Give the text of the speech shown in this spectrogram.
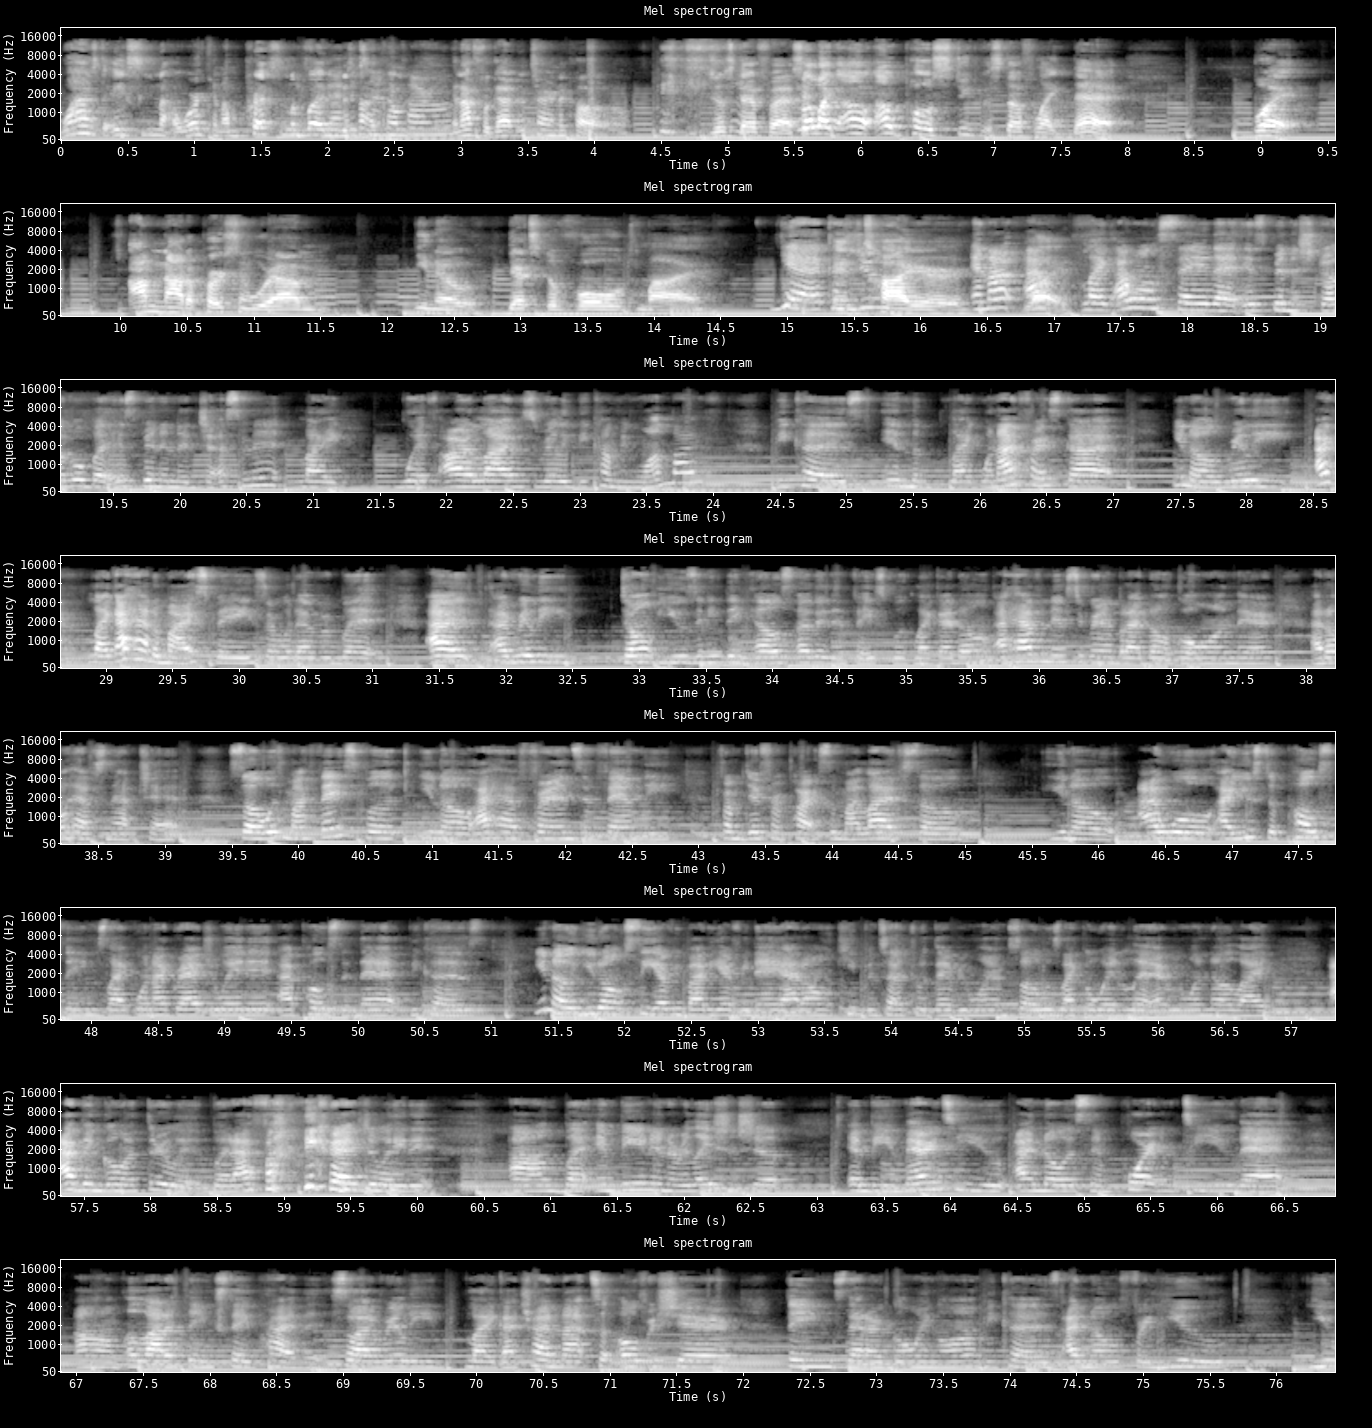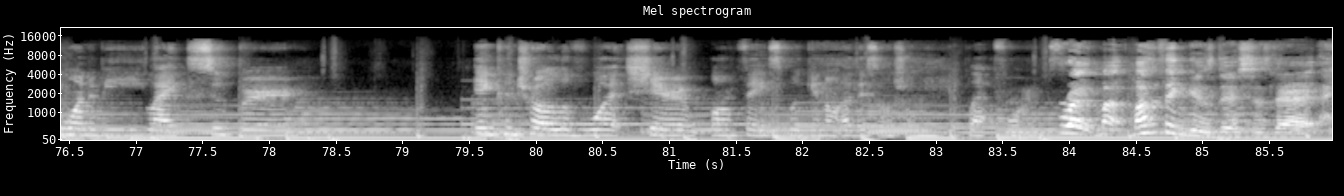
why is the AC not working? I'm pressing the button, it's not coming. And I forgot to turn the car on. just that fast. So like I'll, I'll post stupid stuff like that, but I'm not a person where I'm, you know, there to divulge my Yeah, because you entire. And I, I like I won't say that it's been a struggle, but it's been an adjustment. Like with our lives really becoming one life, because in the like when I first got, you know, really I like I had a MySpace or whatever, but I I really don't use anything else other than Facebook. Like I don't I have an Instagram, but I don't go on there. I don't have Snapchat. So with my Facebook, you know, I have friends and family from different parts of my life. So you know, I will. I used to post things like when I graduated, I posted that because you know you don't see everybody every day. I don't keep in touch with everyone, so it was like a way to let everyone know like I've been going through it, but I finally graduated. Um, but in being in a relationship and being married to you, I know it's important to you that um, a lot of things stay private. So I really like I try not to overshare things that are going on because I know for you, you want to be like super in control of what's shared on Facebook and on other social media platforms. Right. My my thing is this: is that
